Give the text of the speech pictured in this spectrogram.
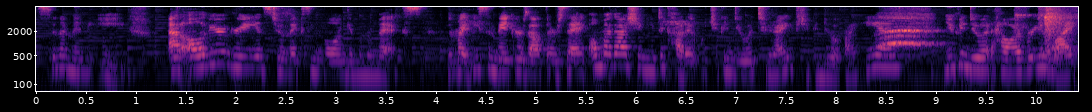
cinnamon-y. Add all of your ingredients to a mixing bowl and give them a mix. There might be some bakers out there saying, oh my gosh, you need to cut it, which you can do with two knives, you can do it by hand, you can do it however you like,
